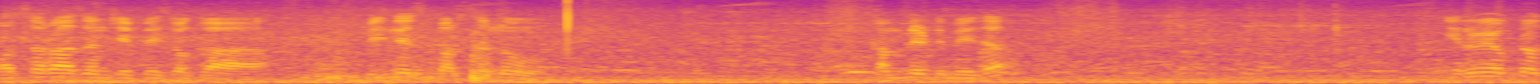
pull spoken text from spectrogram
బసవరాజు అని చెప్పేసి ఒక బిజినెస్ పర్సన్ కంప్లైంట్ మీద ఇరవై ఒకటో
